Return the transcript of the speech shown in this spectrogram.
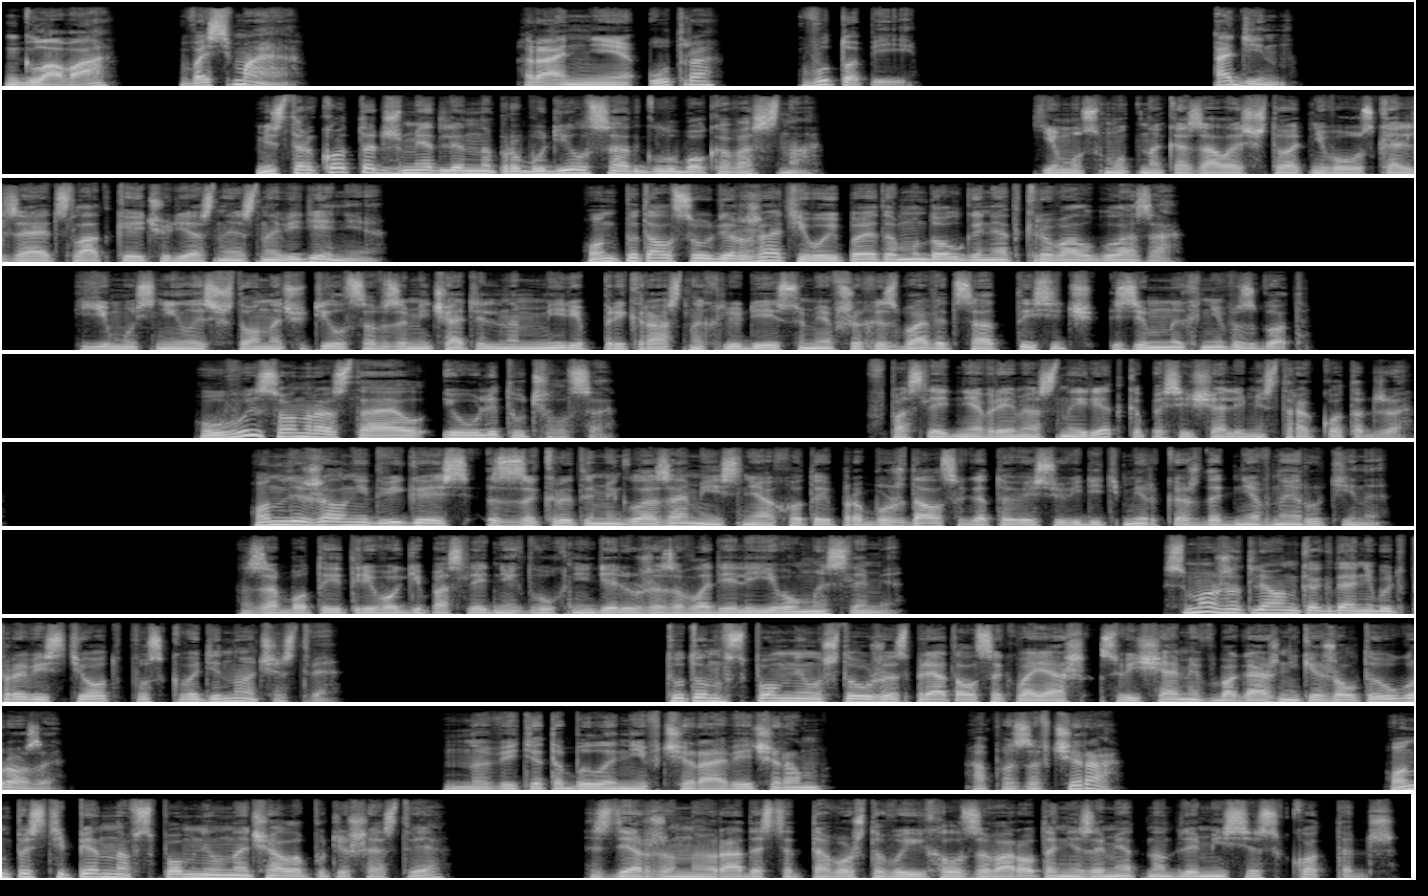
Глава восьмая. Раннее утро в утопии. 1. Мистер Коттедж медленно пробудился от глубокого сна. Ему смутно казалось, что от него ускользает сладкое чудесное сновидение. Он пытался удержать его и поэтому долго не открывал глаза. Ему снилось, что он очутился в замечательном мире прекрасных людей, сумевших избавиться от тысяч земных невзгод. Увы, сон растаял и улетучился. В последнее время сны редко посещали мистера Коттеджа. Он лежал, не двигаясь, с закрытыми глазами и с неохотой пробуждался, готовясь увидеть мир каждодневной рутины. Заботы и тревоги последних двух недель уже завладели его мыслями. Сможет ли он когда-нибудь провести отпуск в одиночестве? Тут он вспомнил, что уже спрятал саквояж с вещами в багажнике желтой угрозы. Но ведь это было не вчера вечером, а позавчера. Он постепенно вспомнил начало путешествия, сдержанную радость от того, что выехал за ворота незаметно для миссис Коттедж.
